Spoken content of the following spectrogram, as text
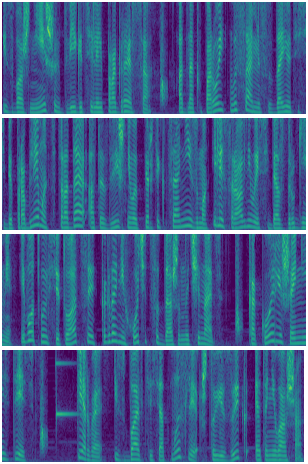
из важнейших двигателей прогресса. Однако порой вы сами создаете себе проблемы, страдая от излишнего перфекционизма или сравнивая себя с другими. И вот вы в ситуации, когда не хочется даже начинать. Какое решение здесь? Первое. Избавьтесь от мысли, что язык — это не ваше.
